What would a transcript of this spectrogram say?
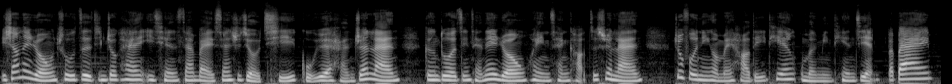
以上内容出自《金周刊》一千三百三十九期古月寒专栏，更多精彩内容欢迎参考资讯栏。祝福您有美好的一天，我们明天见，拜拜。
